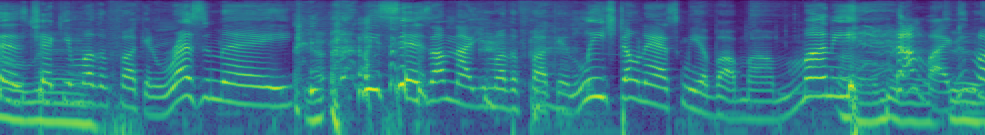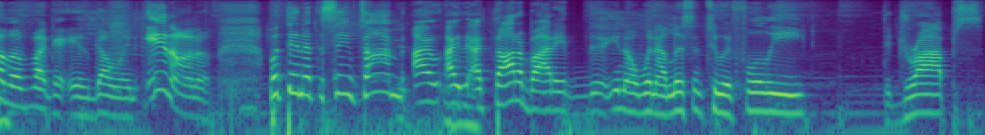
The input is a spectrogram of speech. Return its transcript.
says, "Check your motherfucking resume." he says, "I'm not your motherfucking leech. Don't ask me about my money." I'm like, "This motherfucker is going in on him." But then at the same time, I I, I thought about it. You know, when I listened to it fully the drops.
